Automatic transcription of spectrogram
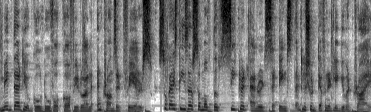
Make that your go-to for coffee run and transit fares. So guys these are some of the secret Android settings that you should definitely give a try.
